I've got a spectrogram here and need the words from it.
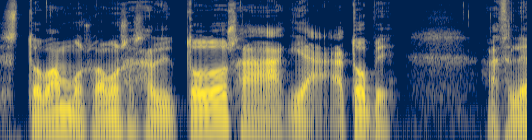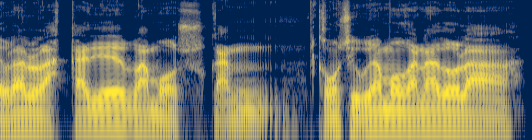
Esto vamos, vamos a salir todos a, a, a tope. A celebrarlo en las calles, vamos, como si hubiéramos ganado la,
